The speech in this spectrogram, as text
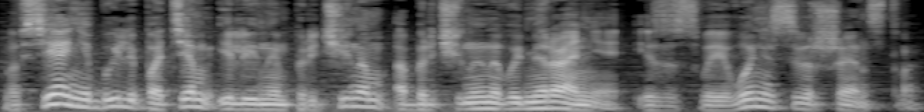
но все они были по тем или иным причинам обречены на вымирание из-за своего несовершенства.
